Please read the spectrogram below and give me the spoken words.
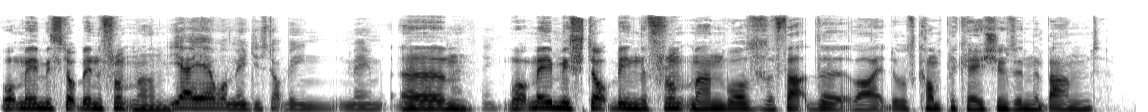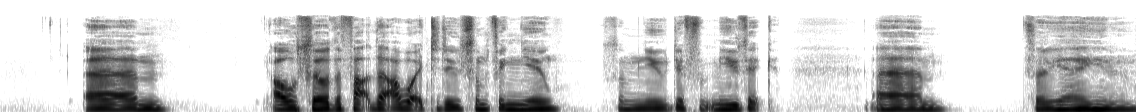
What made me stop being the frontman? Yeah, yeah. What made you stop being main? main Um, kind of what made me stop being the frontman was the fact that like there was complications in the band. Um, also the fact that I wanted to do something new, some new different music. Um, so yeah, you know.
